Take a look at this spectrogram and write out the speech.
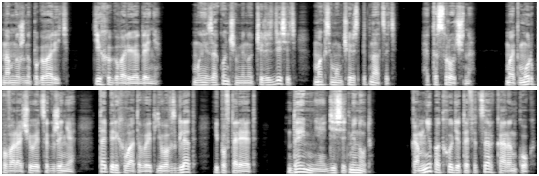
Нам нужно поговорить. Тихо говорю я Дэнни. Мы закончим минут через десять, максимум через пятнадцать. Это срочно. Мэтт Мур поворачивается к жене. Та перехватывает его взгляд и повторяет «Дай мне десять минут». Ко мне подходит офицер Карен Кук.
